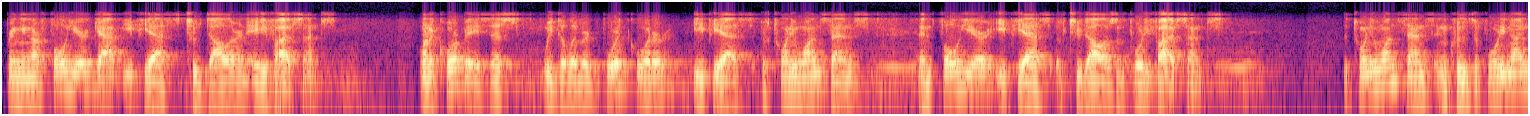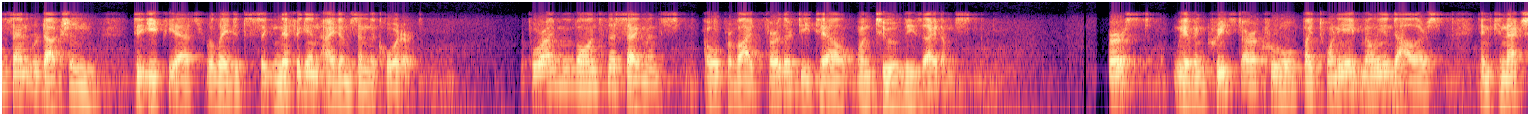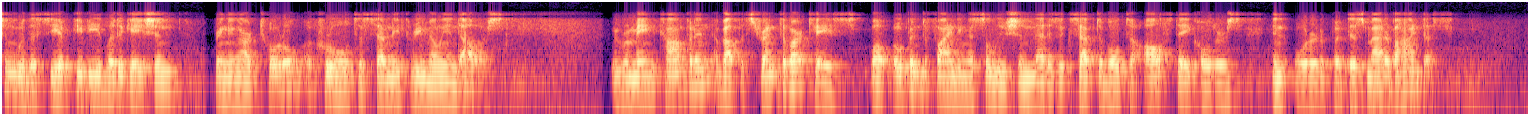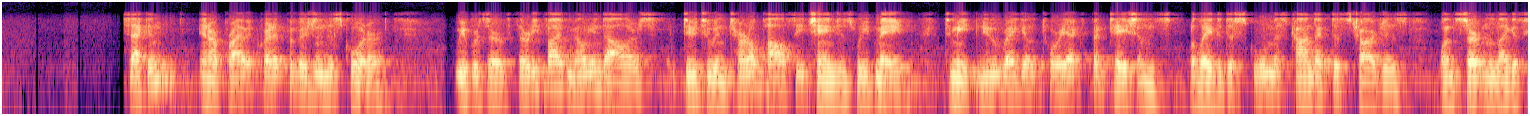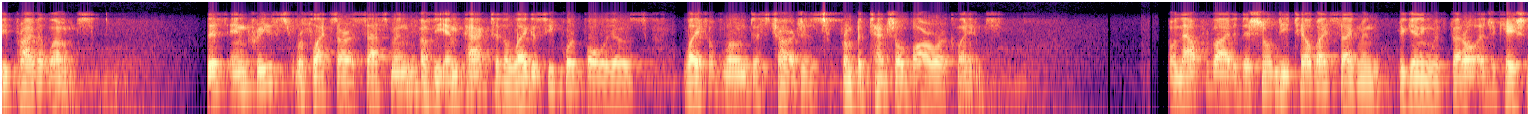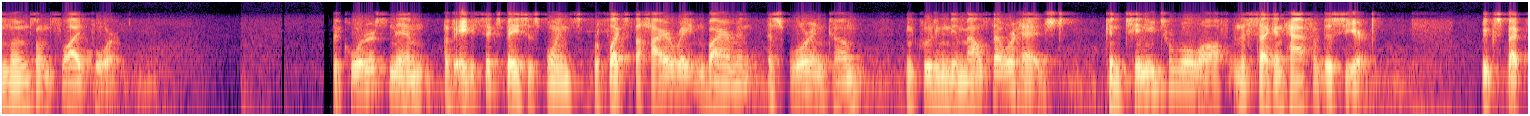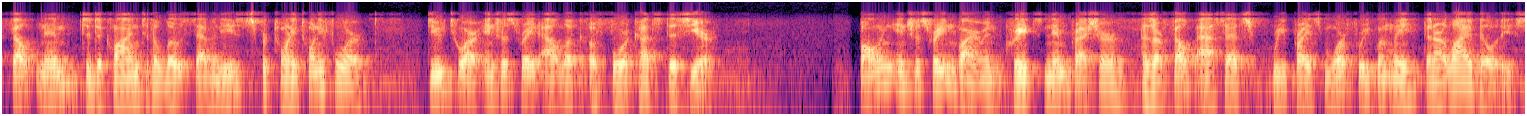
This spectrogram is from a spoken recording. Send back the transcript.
bringing our full-year GAAP EPS to $1.85. On a core basis, we delivered fourth quarter EPS of $0.21 and full-year EPS of $2.45. The $0.21 includes a $0.49 reduction to EPS related to significant items in the quarter. Before I move on to the segments, I will provide further detail on two of these items. First, we have increased our accrual by $28 million in connection with the CFPB litigation, bringing our total accrual to $73 million. We remain confident about the strength of our case while open to finding a solution that is acceptable to all stakeholders in order to put this matter behind us. Second, in our private credit provision this quarter, we've reserved $35 million due to internal policy changes we've made to meet new regulatory expectations related to school misconduct discharges on certain legacy private loans. This increase reflects our assessment of the impact to the legacy portfolio's life-of-loan discharges from potential borrower claims. I'll now provide additional detail by segment, beginning with federal education loans on slide four. The quarter's NIM of 86 basis points reflects the higher rate environment as floor income, including the amounts that were hedged, continued to roll off in the second half of this year. We expect FFELP NIM to decline to the low 70s for 2024 due to our interest rate outlook of four cuts this year. Falling interest rate environment creates NIM pressure as our FFELP assets reprice more frequently than our liabilities.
